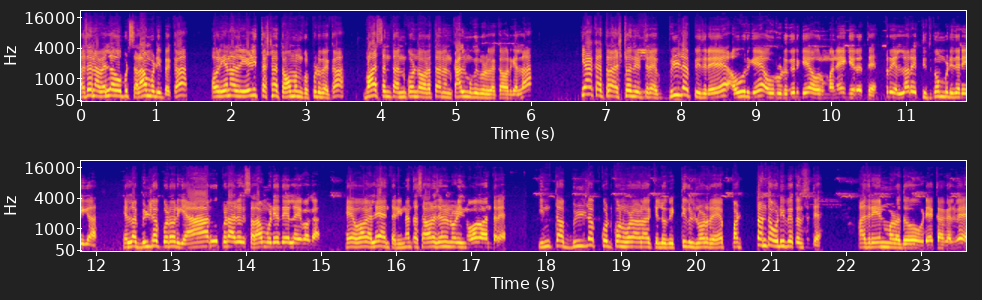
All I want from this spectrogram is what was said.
ಅಥವಾ ನಾವೆಲ್ಲ ಹೋಗ್ಬಿಟ್ಟು ಸಲಾಮ್ ಹೊಡಿಬೇಕಾ ಅವ್ರಿಗೆ ಏನಾದ್ರು ಹೇಳಿದ ತಕ್ಷಣ ತಗೊಂಬಂದ್ ಕೊಟ್ಬಿಡ್ಬೇಕಾ? ಬಾಸ್ ಅಂತ ಅನ್ಕೊಂಡು ಅವ್ರ ಹತ್ರ ನನ್ನ ಕಾಲ್ ಮುಗಿದ್ಬಿಡ್ಬೇಕಾ ಅವ್ರಿಗೆಲ್ಲ? ಯಾಕೆ ಹತ್ರ ಅಷ್ಟೊಂದು ಇರ್ತಾರೆ ಬಿಲ್ಡಪ್ ಇದ್ರೆ ಅವ್ರಿಗೆ, ಅವ್ರ ಹುಡುಗರಿಗೆ, ಅವ್ರ ಮನೆಗೆ ಇರುತ್ತೆ. ಎಲ್ಲಾರು ತಿದ್ಕೊಂಡ್ಬಿಟ್ಟಿದ್ದಾರೆ ಈಗ. ಎಲ್ಲ ಬಿಲ್ಡಪ್ ಕೊಡೋರ್ಗೆ ಯಾರು ಕೂಡ ಅದಕ್ಕೆ ಸಲಾಮ್ ಹೊಡಿಯೋದೇ ಇಲ್ಲ ಇವಾಗ. ಏ ಹೋಗಲೇ ಅಂತಾರೆ. ಇನ್ನಂತ ಸಾವಿರ ಜನ ನೋಡಿ ಹೋಗ ಅಂತಾರೆ. ಇಂಥ ಬಿಲ್ಡಪ್ ಕೊಟ್ಕೊಂಡು ಓಡಾಡೋ ಕೆಲವು ವ್ಯಕ್ತಿಗಳು ನೋಡ್ರೆ ಪಟ್ ಅಂತ ಹೊಡಿಬೇಕು ಅನ್ಸುತ್ತೆ ಆದ್ರೆ ಏನ್ ಮಾಡೋದು? ಹೊಡಿಯಕ್ಕಾಗಲ್ವೇ?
